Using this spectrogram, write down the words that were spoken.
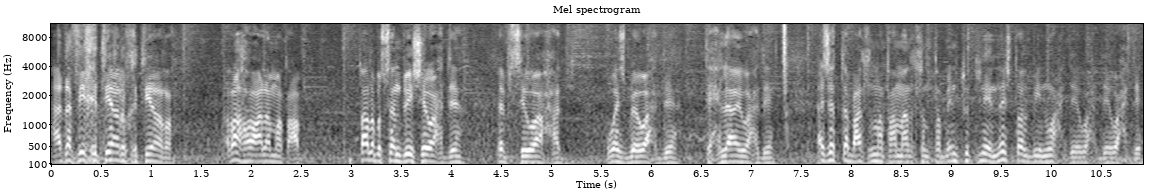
هذا في ختيار وختيارة. راحوا على مطعم طلبوا سندويشة واحدة بيبسي واحد وجبة واحدة تحلاي واحدة. اجت تبعت المطعم قالت لهم طب أنتوا اثنين ليش طالبين واحدة واحدة واحدة؟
